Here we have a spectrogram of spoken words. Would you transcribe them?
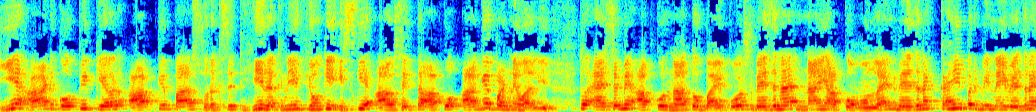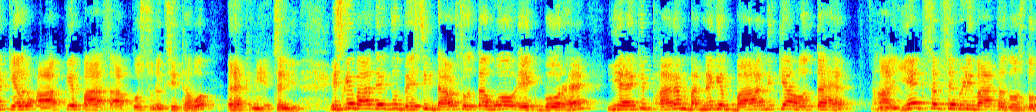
ये हार्ड कॉपी केवल आपके पास सुरक्षित ही रखनी है, क्योंकि इसकी आवश्यकता आपको आगे पढ़ने वाली है। तो ऐसे में आपको ना तो बाई पोस्ट भेजना है, ना ही आपको ऑनलाइन भेजना कहीं पर भी नहीं भेजना केवल आपके पास आपको सुरक्षित है वो रखनी है। चलिए, इसके बाद एक जो बेसिक डाउट होता है वो एक बोर है यह है कि फॉर्म भरने के बाद क्या होता है? हाँ ये एक सबसे बड़ी बात है दोस्तों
